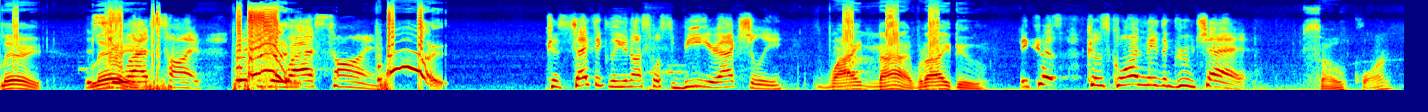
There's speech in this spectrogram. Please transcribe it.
Larry. This is Larry. your last time. This is your last time. What? Because technically, you're not supposed to be here, actually. Why not? What I do? Because, because Quan made the group chat. So? Quan?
